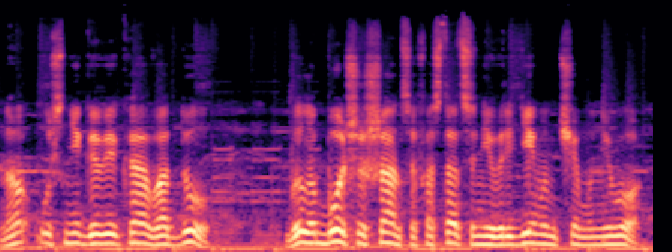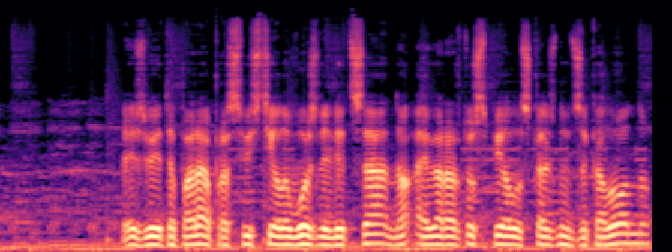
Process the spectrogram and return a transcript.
но у снеговика в аду было больше шансов остаться невредимым, чем у него — Лезвие топора просвистело возле лица, но Эверард успел ускользнуть за колонну.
